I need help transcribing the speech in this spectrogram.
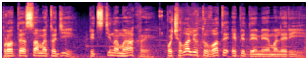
Проте саме тоді, під стінами Акри, почала лютувати епідемія малярії.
